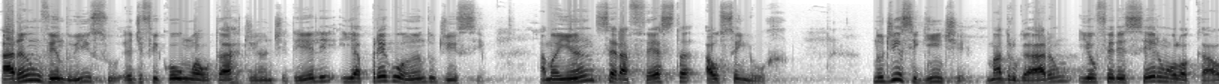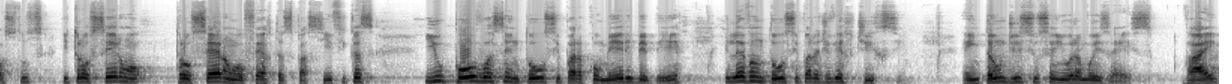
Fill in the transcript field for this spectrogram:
Arão, vendo isso, edificou um altar diante dele e, apregoando, disse: Amanhã será festa ao Senhor. No dia seguinte, madrugaram e ofereceram holocaustos e trouxeram, trouxeram ofertas pacíficas, e o povo assentou-se para comer e beber, e levantou-se para divertir-se. Então disse o Senhor a Moisés: Vai,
